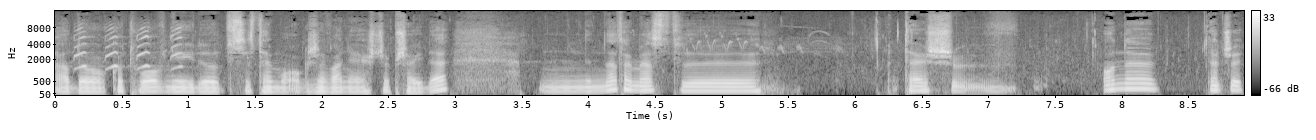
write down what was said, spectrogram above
a do kotłowni i do systemu ogrzewania jeszcze przejdę. Mm, natomiast e, też one, znaczy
